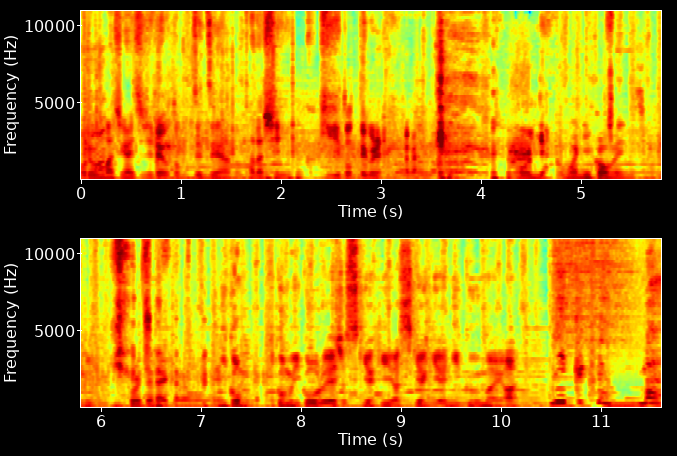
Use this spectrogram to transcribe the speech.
俺も間違えてジレオとも全然あの正しい聞き取ってくれないから。もういいやもう煮込むにしか聞こえてないからもう煮込む。煮込むイコール、え、じゃあすき焼き、あ、すき焼きや肉うまい。あ、肉うまい。っ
